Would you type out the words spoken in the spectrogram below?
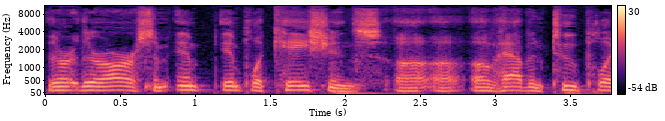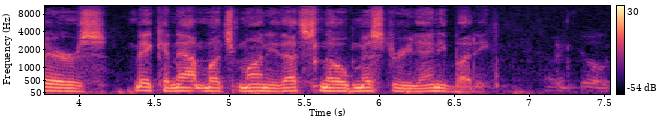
there there are some imp- implications uh, uh, of having two players making that much money. That's no mystery to anybody. Do you feel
